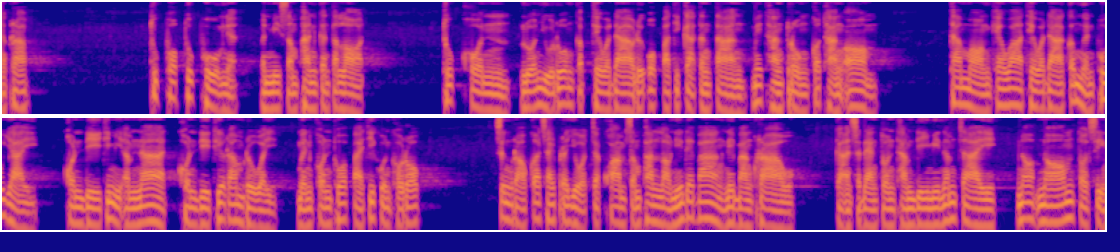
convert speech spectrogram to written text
นะครับ ทุกภพทุกภูมิเนี่ยมันมีสัมพันธ์กันตลอด ทุกคนล้วนอยู่ร่วมกับเทวดาหรือโอปปาติกะต่างๆ ไม่ทางตรงก็ทางอ้อม ถ้ามองแค่ว่าเทวดาก็เหมือนผู้ใหญ่ คนดีที่มีอำนาจ คนดีที่ร่ำรวย เหมือนคนทั่วไปที่ควรเคารพ ซึ่งเราก็ใช้ประโยชน์จากความสัมพันธ์เหล่านี้ได้บ้างในบางคราว การแสดงตนทำดีมีน้ำใจ นอบน้อมต่อสิ่ง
